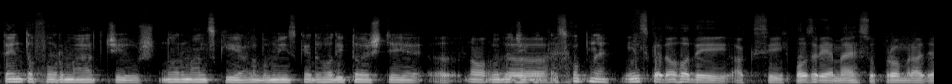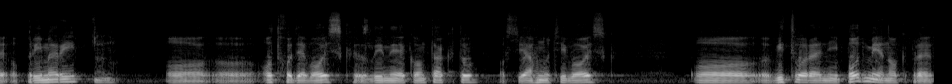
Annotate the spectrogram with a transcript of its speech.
tento formát, či už normandský alebo mínske dohody, to ešte je e, no, vôbec života schopné? Mínske dohody, ak si ich pozrieme, sú v prvom rade o primery, ano. o odchode vojsk z línie kontaktu, o stiahnutí vojsk, o vytvorení podmienok pre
